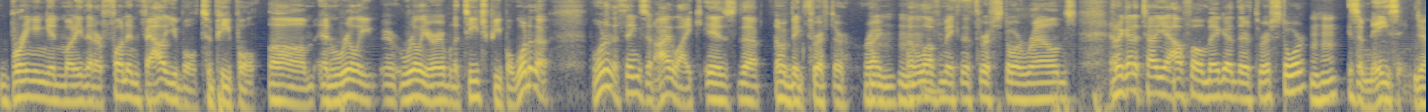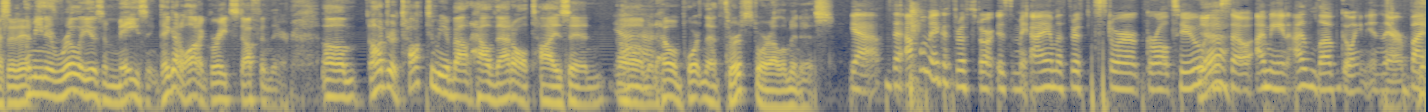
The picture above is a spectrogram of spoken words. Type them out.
bringing in money that are fun and valuable to people, um, and really, really are able to teach people. One of the one of the things that I like is the I'm a big thrifter, right? Mm-hmm. I love making the thrift store rounds, and I got to tell you, Alpha Omega, their thrift store is amazing. Mm-hmm. Yes, it is. I mean, it really is amazing. They got a lot of great stuff in there. Um, Audra, talk to me about how that all ties in um, Yeah. and how important that thrift store element is. Yeah, the Alpha Omega thrift store is. ama- I am a thrift store girl too, Yeah. and so I mean, I love going in there. But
